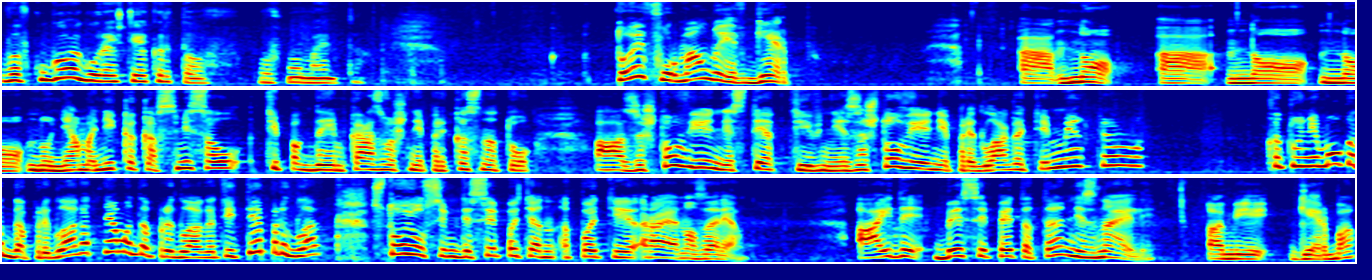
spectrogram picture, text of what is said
В кого е горещия картоф в момента? Той формално е в ГЕРБ. А, но, а, но, но, но няма никакъв смисъл ти пък да им казваш непрекъснато а, защо вие не сте активни, защо вие не предлагате. Ми, като не могат да предлагат, няма да предлагат. И те предлагат 180 пъти, пъти Рая Назарян. Айде, БСП-тата не знае ли? Ами Герба.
